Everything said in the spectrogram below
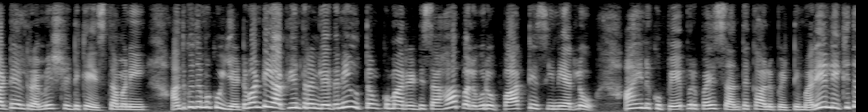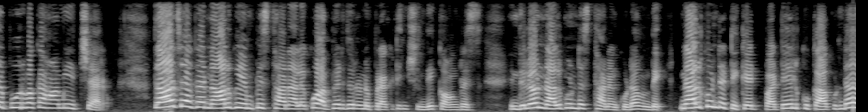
పటేల్ రమేష్ రెడ్డికే ఇస్తామని అందుకు తమకు ఎటువంటి అభ్యంతరం లేదని ఉత్తమ్ కుమార్ రెడ్డి సహా పలువురు పార్టీ సీనియర్లు ఆయనకు పేపర్పై సంతకాలు పెట్టి మరీ లిఖితపూర్వక హామీ ఇచ్చారు. తాజాగా నాలుగు ఎంపీ స్థానాలకు అభ్యర్థులను ప్రకటించింది కాంగ్రెస్. ఇందులో నల్గొండ స్థానం కూడా ఉంది. నల్గొండ టికెట్ పటేల్కు కాకుండా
